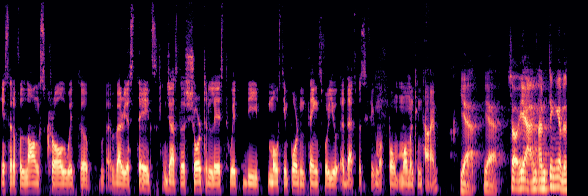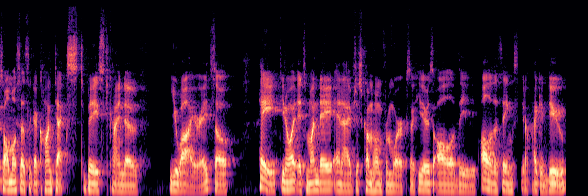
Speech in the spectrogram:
instead of a long scroll with the various states, just a shorter list with the most important things for you at that specific mo- moment in time. Yeah, yeah. So yeah, I'm, I'm thinking of this almost as like a context based kind of UI, right? So hey, you know what? It's Monday and I've just come home from work. So here's all of the all of the things, you know, I can do.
